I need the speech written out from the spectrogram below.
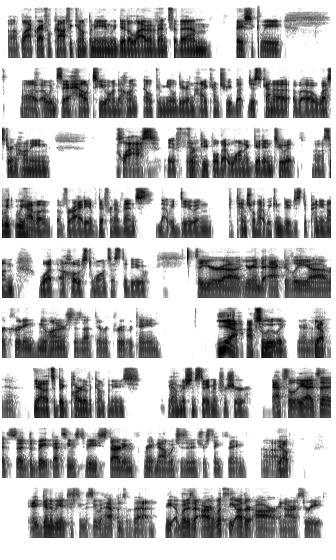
uh, black rifle coffee company and we did a live event for them basically uh, i wouldn't say a how-to on to hunt elk and mule deer in the high country but just kind of of a western hunting class if for Yeah. people that want to get into it uh, so we, we have a, a variety of different events that we do and potential that we can do just depending on what a host wants us to do So you're uh, you're into actively uh, recruiting new hunters. Is that the recruit retain? yeah absolutely You're into Yep. that? Yeah. yeah that's a big part of the company's Yeah. uh, mission statement for sure Absolutely. Yeah. It's a it's a debate that seems to be starting right now, which is an interesting thing. Uh, yep It's going to be interesting to see what happens with that. The what is it? R. What's the other R in R three?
